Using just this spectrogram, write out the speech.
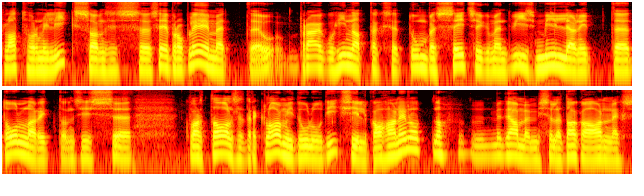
platvormil X on siis äh, see probleem, et äh, praegu hinnatakse, et umbes seitsekümmend viis miljonit dollarit on siis kvartaalsed reklaamitulud X-il kahanenud, noh, me teame, mis selle taga on, eks,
